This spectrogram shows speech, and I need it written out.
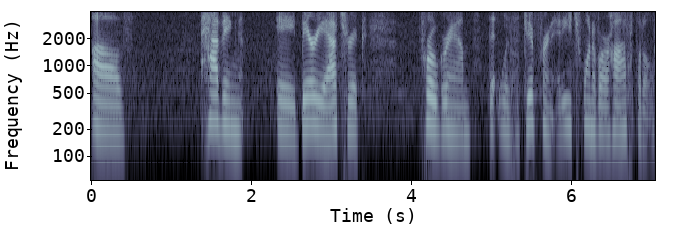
of having a bariatric program that was different at each one of our hospitals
